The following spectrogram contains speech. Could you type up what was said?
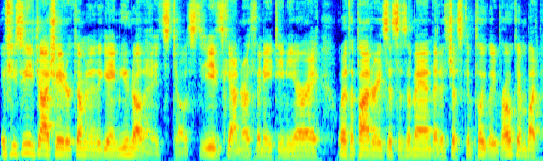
if you see Josh Hader coming into the game, you know that it's toast. He's got north of an 18 ERA with the Padres. This is a man that is just completely broken. But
